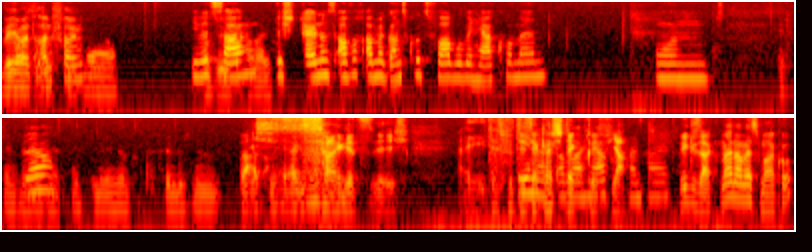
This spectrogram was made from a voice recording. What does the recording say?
will jemand anfangen? dieser- Ich würde sagen, Österreich? wir stellen uns einfach einmal ganz kurz vor, wo wir herkommen. Und Ich finde, wir Ja. jetzt nicht unbedingt persönlichen Daten Ich hergeben. sage jetzt nicht. Ey, das wird jetzt ja kein aber Steckbrief. Ja, Halt. wie gesagt, mein Name ist Marco.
